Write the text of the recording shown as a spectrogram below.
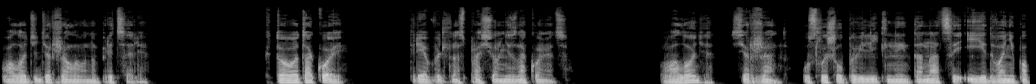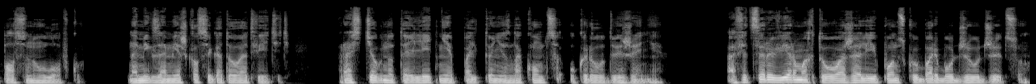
Володя держал его на прицеле. «Кто вы такой?» — требовательно спросил незнакомец. Володя, сержант, услышал повелительные интонации и едва не попался на уловку. На миг замешкался, готовый ответить. Расстегнутое летнее пальто незнакомца укрыло движение. Офицеры вермахта уважали японскую борьбу джиу-джитсу.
